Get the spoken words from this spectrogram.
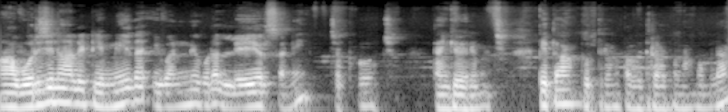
ఆ ఒరిజినాలిటీ మీద ఇవన్నీ కూడా లేయర్స్ అని చెప్పుకోవచ్చు. Thank you very much. పిత పుత్ర పవిత్రాత్మ నామమున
